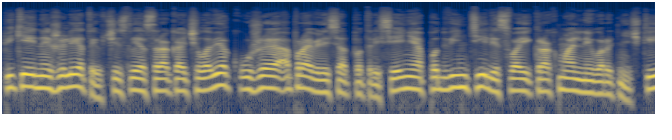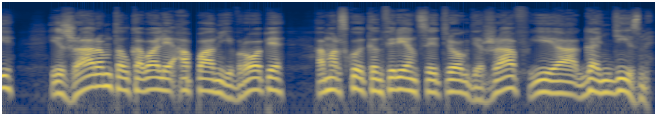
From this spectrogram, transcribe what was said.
Пикейные жилеты в числе сорока человек уже оправились от потрясения, подвинтили свои крахмальные воротнички и с жаром толковали о пан-Европе, о морской конференции трех держав и о гандизме.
